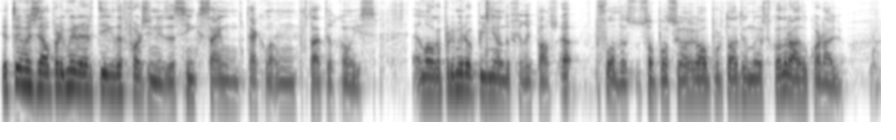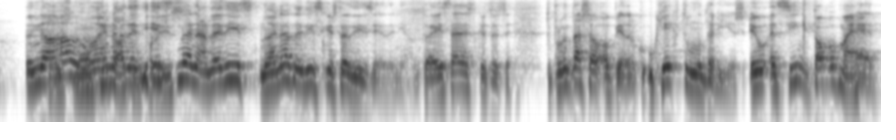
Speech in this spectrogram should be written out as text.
eu estou a imaginar o primeiro artigo da Forge News, assim que sai um, tecla, um portátil com isso. Logo, a primeira opinião do Filipe Alves. Ah, foda-se, só posso carregar o portátil neste quadrado, caralho. Não, não, não é é nada disso, isso. não é nada disso, não é nada disso que eu estou a dizer, Daniel. Então é isso, é que eu estou a dizer. Tu perguntaste ao ao Pedro, o que é que tu mudarias? Eu, assim, top of my head,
